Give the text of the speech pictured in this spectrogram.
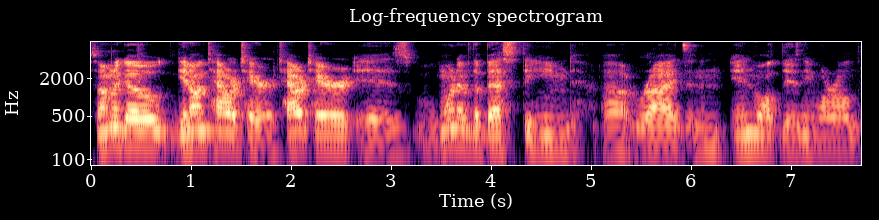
So I'm gonna go get on Tower Terror. Tower Terror is one of the best themed uh, rides in in Walt Disney World.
